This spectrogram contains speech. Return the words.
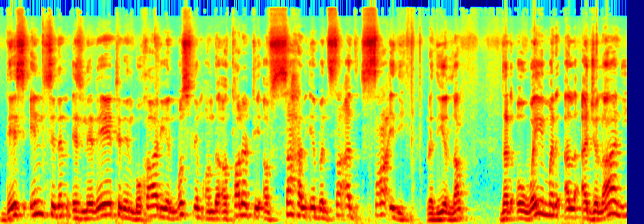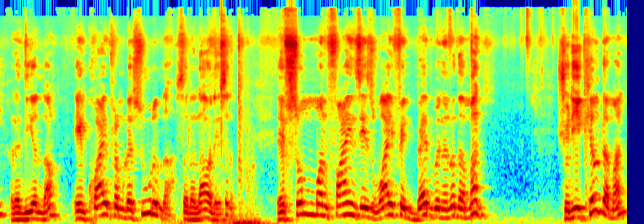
This incident is narrated in Bukhari and Muslim on the authority of Sahal ibn Sa'ad Sa'idi radiyallahu that Uwaymir al-Ajlani radiyallahu inquired from Rasulullah sallallahu alayhi wasallam if someone finds his wife in bed with another man should he kill the man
